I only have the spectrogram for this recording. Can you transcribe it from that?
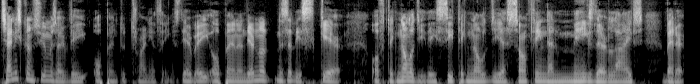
Chinese consumers are very open to try new things. They're very open and they're not necessarily scared of technology. They see technology as something that makes their lives better.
